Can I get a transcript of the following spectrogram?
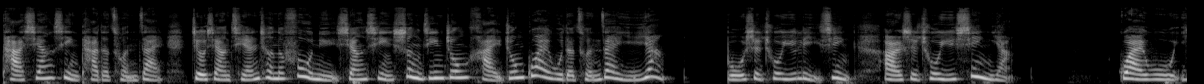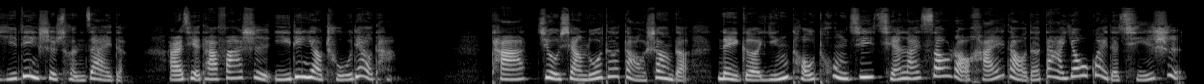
他相信它的存在，就像虔诚的妇女相信圣经中海中怪物的存在一样，不是出于理性，而是出于信仰。怪物一定是存在的。而且他发誓一定要除掉它，他就像罗德岛上的那个迎头痛击前来骚扰海岛的大妖怪的骑士。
